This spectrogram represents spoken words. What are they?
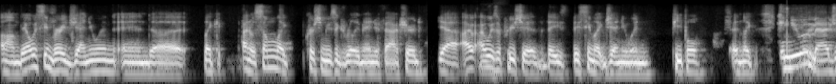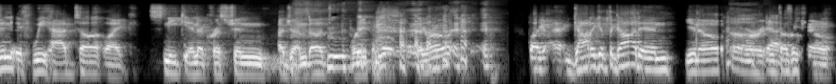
um they always seem very genuine and uh like i know some like christian music is really manufactured yeah i, I always appreciate that they they seem like genuine people and like Can you imagine if we had to like sneak in a Christian agenda? like, gotta get the God in, you know, or yeah. it doesn't count.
